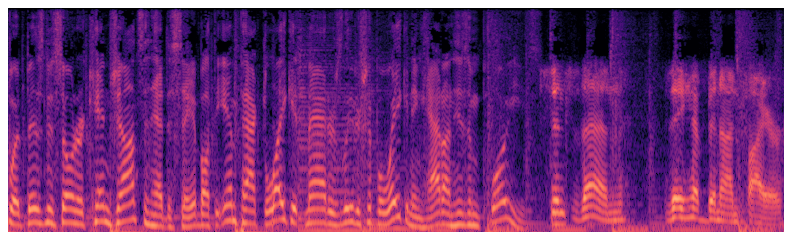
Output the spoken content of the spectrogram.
what business owner Ken Johnson had to say about the impact Like It Matters Leadership Awakening had on his employees. Since then, they have been on fire.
